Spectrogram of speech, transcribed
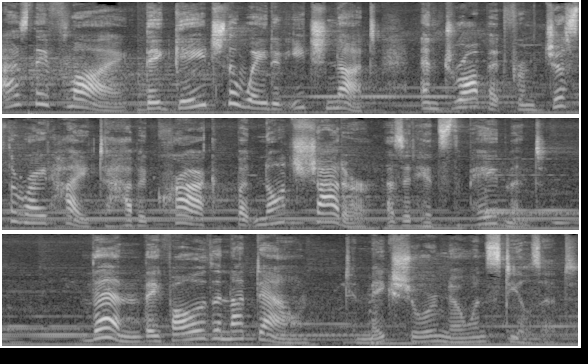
As they fly, they gauge the weight of each nut and drop it from just the right height to have it crack but not shatter as it hits the pavement. Then they follow the nut down to make sure no one steals it.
